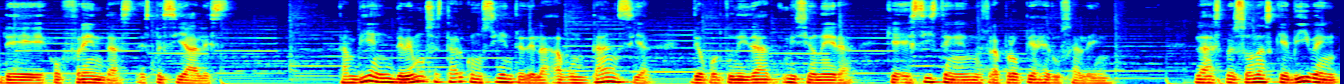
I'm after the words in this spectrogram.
de ofrendas especiales. También debemos estar conscientes de la abundancia de oportunidad misionera que existen en nuestra propia Jerusalén. Las personas que viven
